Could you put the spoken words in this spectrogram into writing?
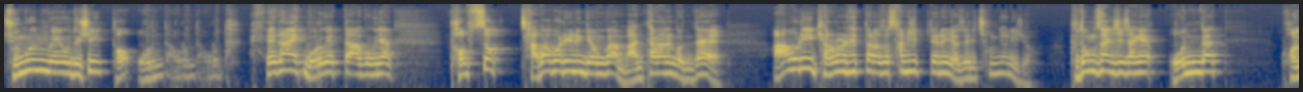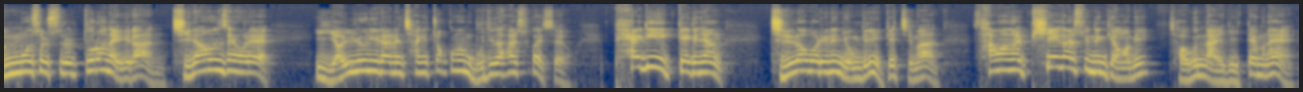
주문 외우듯이 더 오른다 오른다 오른다 에라이 모르겠다 하고 그냥 덥석 잡아버리는 경우가 많다라는 건데 아무리 결혼을 했더라도 30대는 여전히 청년이죠. 부동산 시장의 온갖 권모술수를 뚫어내기란 지나온 세월에 이 연륜이라는 창이 조금은 무디다 할 수가 있어요. 패기 있게 그냥 질러버리는 용기는 있겠지만 상황을 피해갈 수 있는 경험이 적은 나이기 때문에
